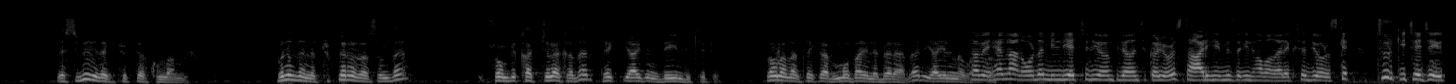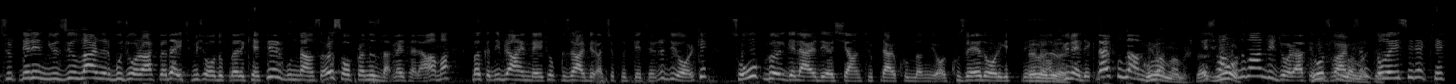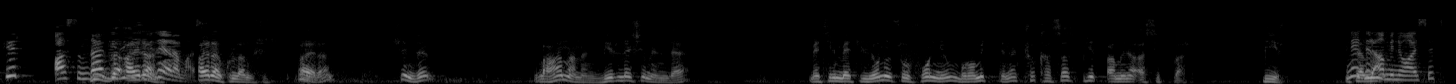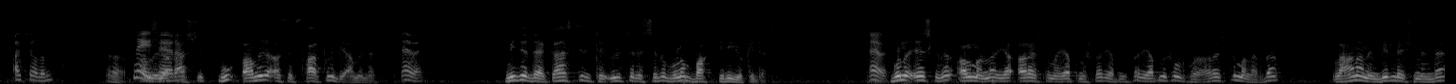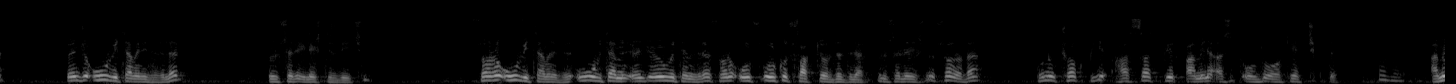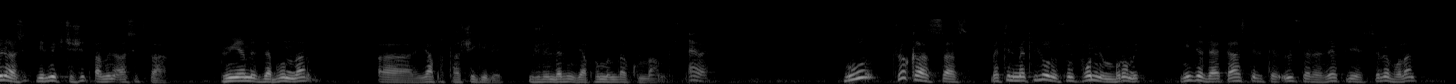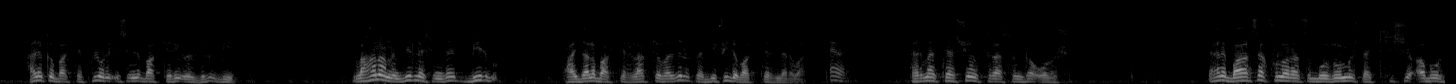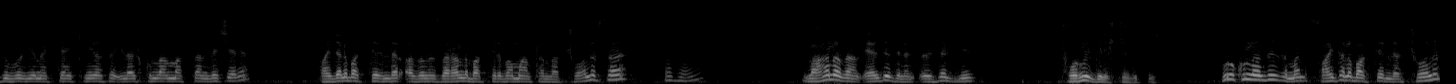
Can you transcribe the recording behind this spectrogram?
ve Sibirya'daki Türkler kullanmış. Bu nedenle Türkler arasında son birkaç yıla kadar pek yaygın değildi kefir. Sonradan tekrar moda ile beraber yayılma başladı. Tabii hemen orada milliyetçiliği ön plana çıkarıyoruz. Tarihimizden ilham alarak işte diyoruz ki Türk içeceği, Türklerin yüzyıllardır bu coğrafyada içmiş oldukları kefir bundan sonra sofranızda mesela. Ama bakın İbrahim Bey çok güzel bir açıklık getirdi. Diyor ki soğuk bölgelerde yaşayan Türkler kullanıyor. Kuzeye doğru gittiğiniz Evet, evet. güneydekiler kullanmıyor. Kullanmamışlar. E şu an ılıman bir coğrafyamız Yoğurt var bizim. Dolayısıyla kefir aslında Biz bizim ayran, yaramaz. ayran kullanmışız. Ayran. Şimdi lahananın birleşiminde metil metilyonun sulfonyum bromid denen çok hassas bir amino asit var. Bir. Nedir Vitamin- amino asit? Açalım. Evet, Ne işe amino yarar? Asit, bu amino asit farklı bir amino asit. Evet. Midede gastrite, ülsere sebep olan bakteri yok eder. Evet. Bunu eskiden Almanlar ya araştırma yapmışlar, yapmışlar, yapmış oldukları araştırmalarda lahananın birleşiminde önce U vitamini dediler. Ülseri iyileştirdiği için. Sonra U vitamini dediler. U vitamini, önce U vitamini dediler. Sonra ul- ulkus faktör dediler. İyileştirdi. Sonra da bunun çok bir hassas bir amino asit olduğu ortaya çıktı. Amino asit 22 çeşit amino asit var. Bünyemizde bunlar e, yapı taşı gibi hücrelerin yapımında kullanılır. Evet. Bu çok hassas metil metilonu sulfonyum bromid midede gastrite, ülsere, reflüye sebep olan Helicobacter pylori isimli bakteri öldürür bir. Lahananın birleşiminde bir faydalı bakteri, Lactobacillus ve bifidobakterileri var. Evet. Fermentasyon sırasında oluşur. Yani bağırsak florası bozulmuş da kişi abur cubur yemekten, kimyasal ilaç kullanmaktan vesaire faydalı bakteriler azalır, zararlı bakteri ve mantarlar çoğalırsa lahanadan elde edilen özel bir formül geliştirdik biz. Bunu kullandığı zaman faydalı bakteriler çoğalır,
